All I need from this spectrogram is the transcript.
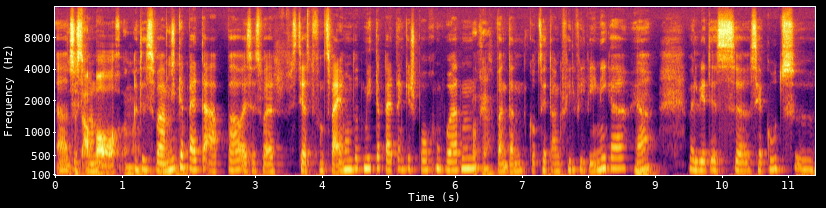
das, das heißt Abbau auch? An, das war Mitarbeiterabbau, also es war zuerst von 200 Mitarbeitern gesprochen worden. Okay. Es waren dann Gott sei Dank viel, viel weniger, mhm. ja, weil wir das äh, sehr gut äh,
